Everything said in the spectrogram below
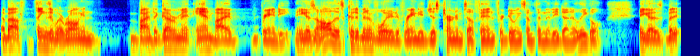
about things that went wrong in by the government and by Randy. And he goes, all this could have been avoided if Randy had just turned himself in for doing something that he'd done illegal. He goes, but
